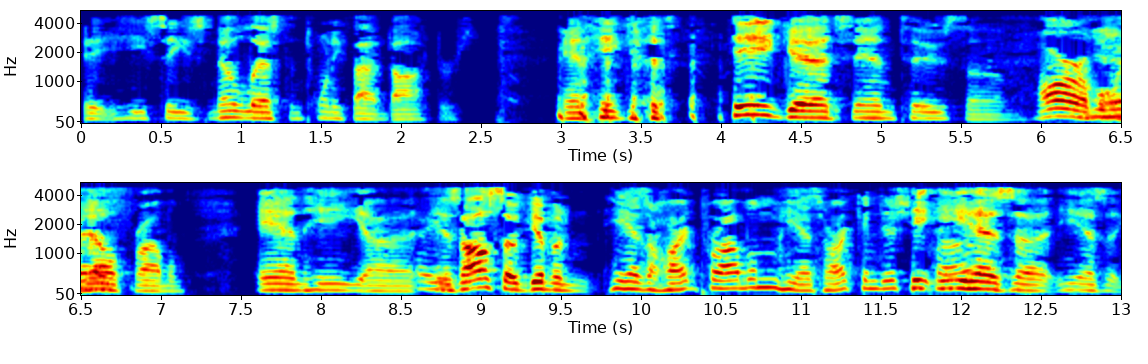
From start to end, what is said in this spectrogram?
he sees no less than twenty five doctors, and he gets he gets into some horrible Yes. health problems. And he uh, is also given He has a heart problem. He has heart condition. he, he has a he has a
